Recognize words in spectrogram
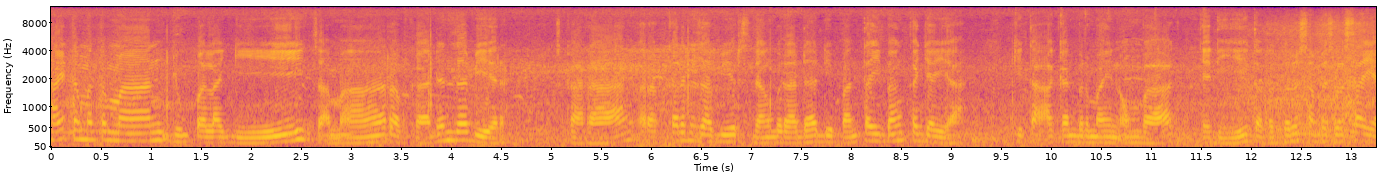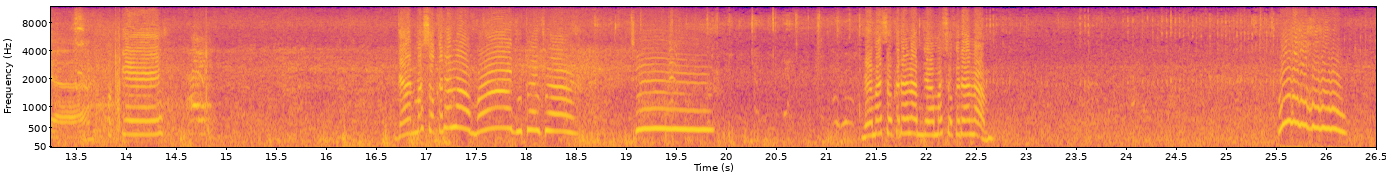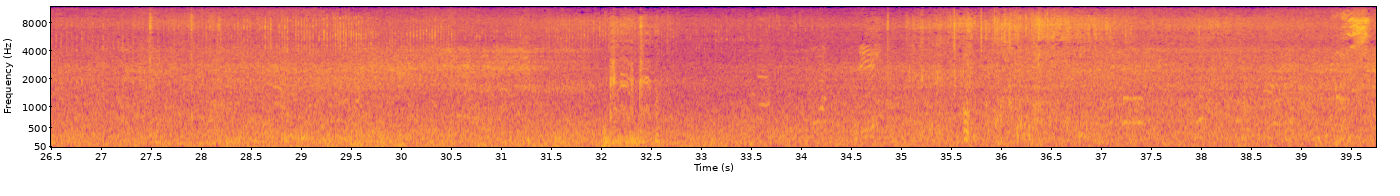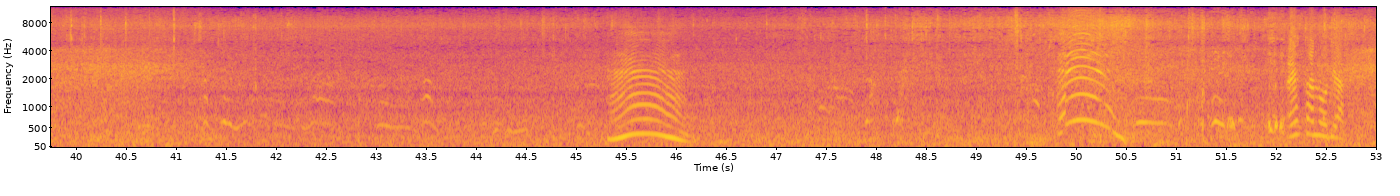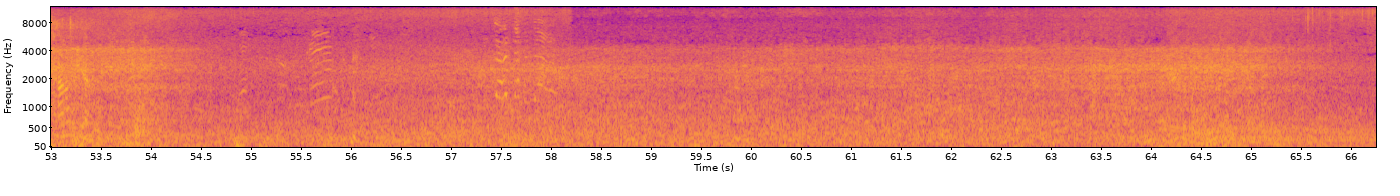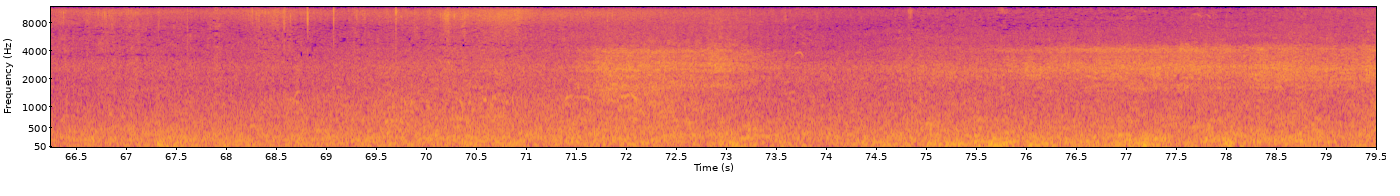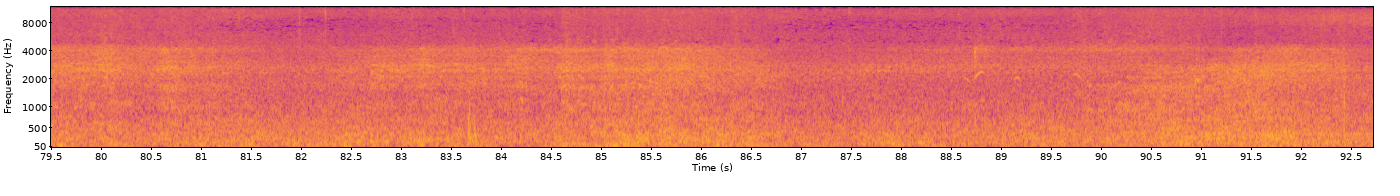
Hai teman-teman, jumpa lagi sama Rafka dan Zabir. Sekarang Rafka dan Zabir sedang berada di pantai Bangka Jaya. Kita akan bermain ombak, jadi tonton terus sampai selesai ya. Oke. Jangan masuk ke dalam, ah, gitu aja. Jangan masuk ke dalam, jangan masuk ke dalam. Wuh. esta Nuria.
